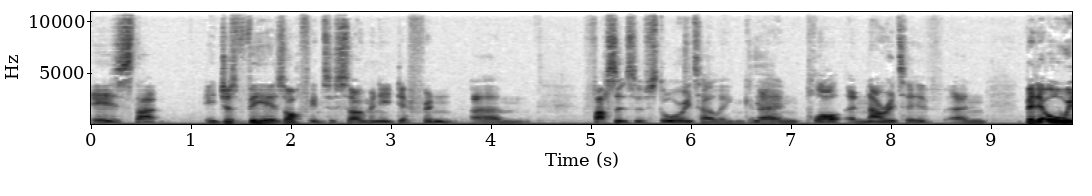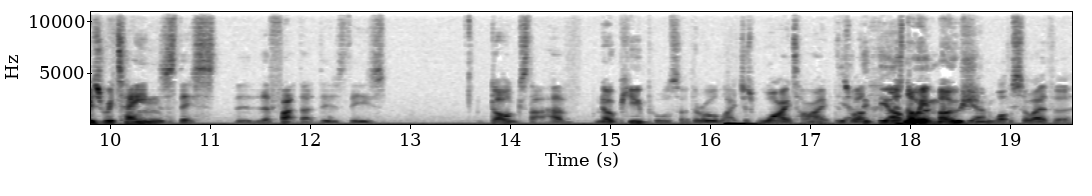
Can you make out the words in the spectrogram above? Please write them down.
is that it just veers off into so many different um, facets of storytelling Yeah. and plot and narrative and but it always retains this the, the fact that there's these dogs that have no pupils so they're all like just wide-eyed as Yeah, well the- the there's no emotion yeah. whatsoever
